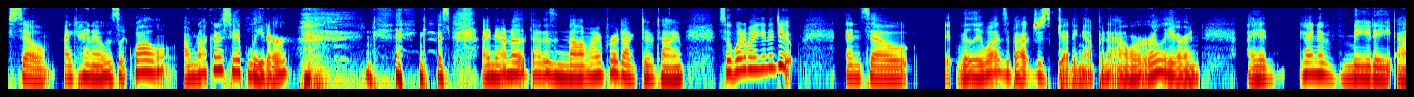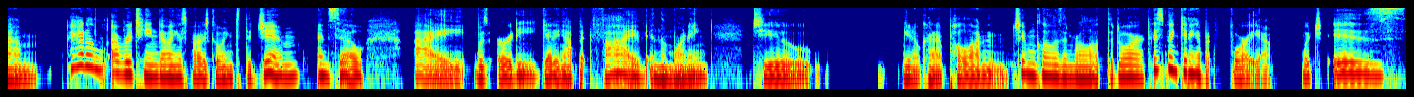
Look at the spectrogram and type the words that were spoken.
So I kind of was like, well, I'm not going to stay up later. I guess I now know that that is not my productive time. So what am I going to do? And so it really was about just getting up an hour earlier. And I had kind of made a, um, I had a, a routine going as far as going to the gym. And so I was already getting up at five in the morning to, you know, kind of pull on gym clothes and roll out the door. This meant getting up at 4 a.m., which is,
